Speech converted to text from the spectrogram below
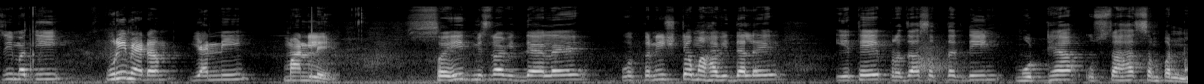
श्रीमती पुरी मॅडम यांनी मानले. शहीद मिश्रा विद्यालय व कनिष्ठ महाविद्यालय येथे प्रजासत्ताक दिन मोठ्या उत्साहात संपन्न.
